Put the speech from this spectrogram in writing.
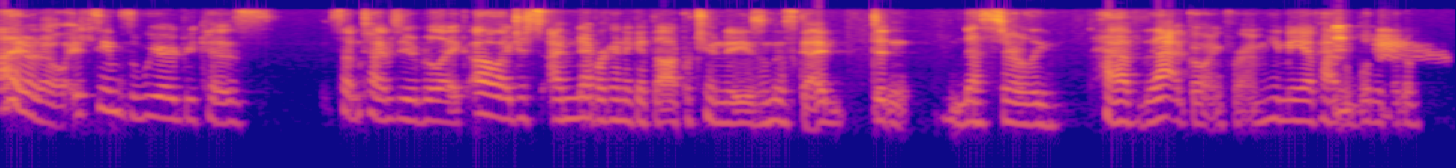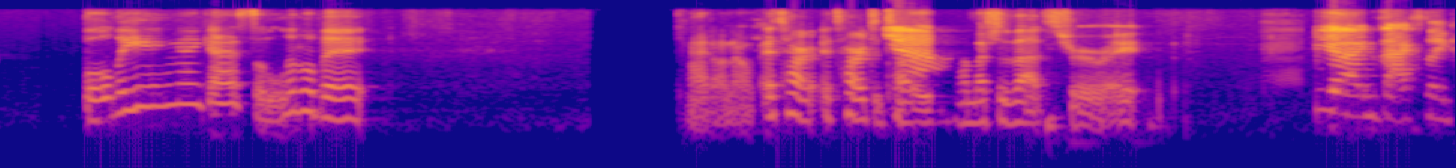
I don't know. It seems weird because sometimes you'd be like, "Oh, I just I'm never gonna get the opportunities," and this guy didn't necessarily have that going for him. He may have had a little bit of bullying, I guess, a little bit. I don't know. It's hard. It's hard to tell Yeah. you how much of that's true, right? Yeah, exactly.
